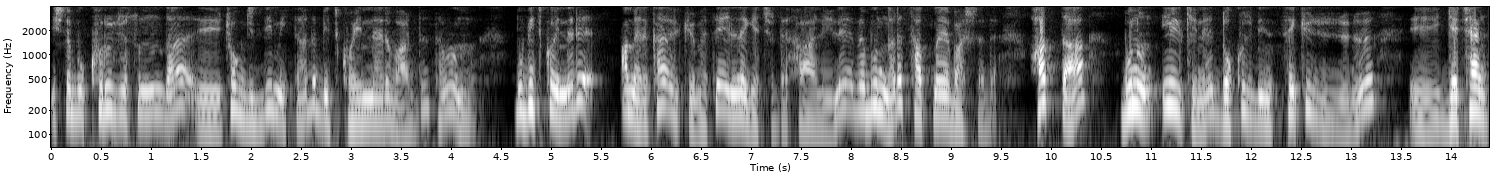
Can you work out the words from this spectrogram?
İşte bu kurucusunun da e, çok ciddi miktarda bitcoinleri vardı tamam mı? Bu bitcoinleri Amerika hükümeti eline geçirdi haliyle ve bunları satmaya başladı. Hatta bunun ilkini 9800'ünü e, geçen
